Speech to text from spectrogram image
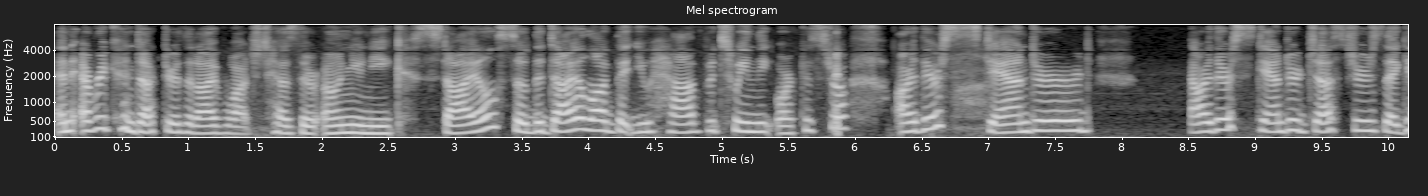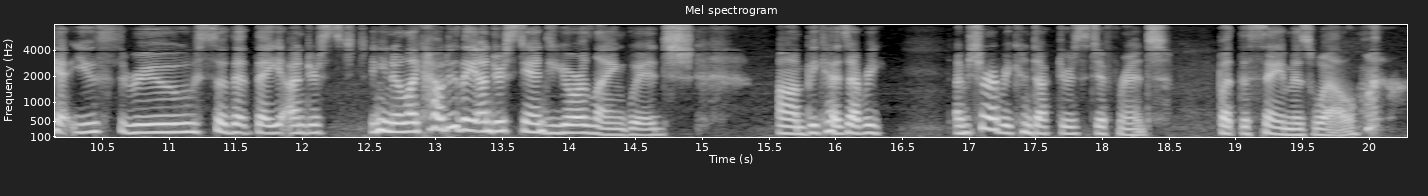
and every conductor that I've watched has their own unique style. So the dialogue that you have between the orchestra, are there standard? Are there standard gestures that get you through so that they understand? You know, like how do they understand your language? Um, because every, I'm sure every conductor is different, but the same as well.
